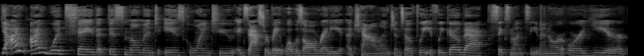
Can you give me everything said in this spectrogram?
Yeah, I, I would say that this moment is going to exacerbate what was already a challenge. And so if we if we go back six months even or or a year,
